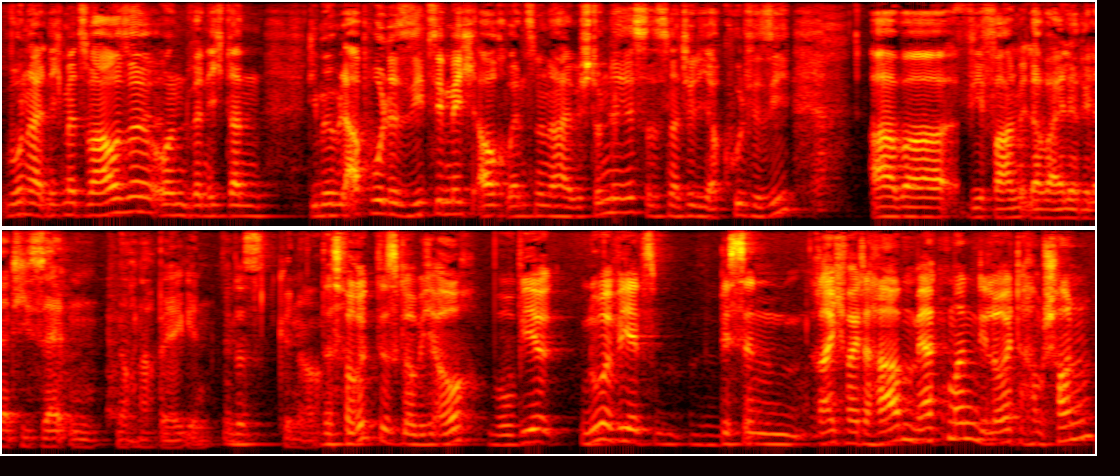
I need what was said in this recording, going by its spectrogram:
wohne halt nicht mehr zu Hause und wenn ich dann die Möbel abhole, sieht sie mich, auch wenn es nur eine halbe Stunde ist. Das ist natürlich auch cool für sie aber wir fahren mittlerweile relativ selten noch nach Belgien. Das, genau. das Verrückte ist, glaube ich, auch, wo wir, nur weil wir jetzt ein bisschen Reichweite haben, merkt man, die Leute haben schon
